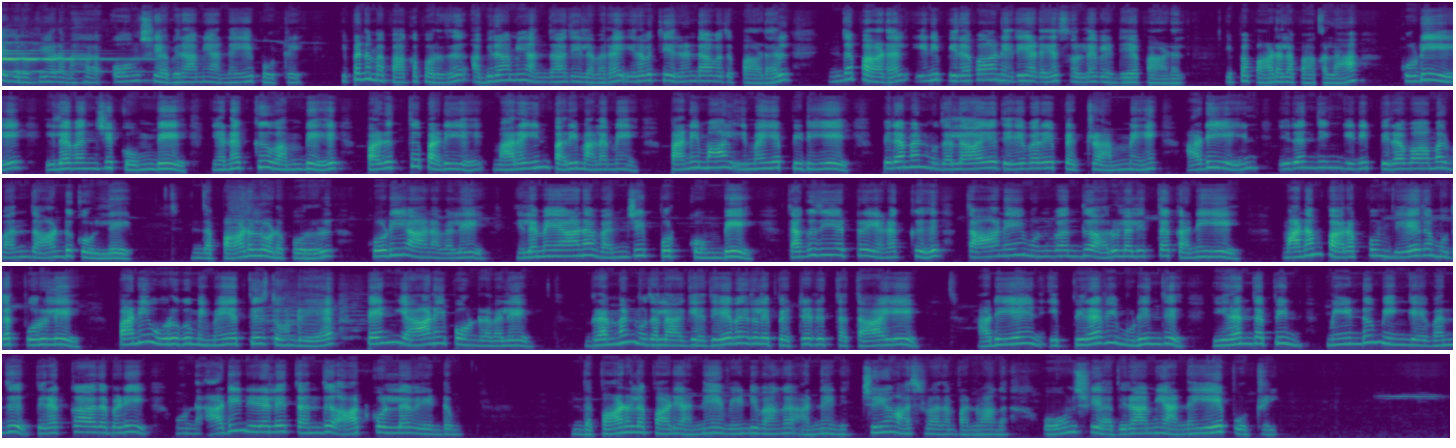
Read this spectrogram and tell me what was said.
ஸ்ரீ குருபியோ நமக. ஓம் ஸ்ரீ அபிராமி அன்னையே போற்றி. இப்போ நம்ம பார்க்க போகிறது அபிராமி அந்தாதியில் வர இருபத்தி இரண்டாவது பாடல். இந்த பாடல் இனி பிறவா நெறியடைய சொல்ல வேண்டிய பாடல். இப்போ பாடலை பார்க்கலாம் கொடியே இளவஞ்சி கொம்பே எனக்கு வம்பே பழுத்த படியே மறையின் பரிமளமே பனிமால் இமய பிடியே பிரமன் முதலாய தேவரை பெற்ற அம்மே அடியேன் இறந்திங்கினி பிறவாமல் வந்தாண்டு கொள்ளே. இந்த பாடலோட பொருள் கொடியானவளே இளமையான வஞ்சி பொற்கொம்பே தகுதியற்ற எனக்கு தானே முன்வந்து அருளளித்த கனியே மனம் பரப்பும் வேத முதற் பொருளே பனி உருகும் இமயத்தில் தோன்றிய பெண் யானை போன்றவளே. பிரம்மன் முதலாகிய தேவர்களை பெற்றெடுத்த தாயே அடியேன். இப்பிறவி முடிந்து இறந்த பின் மீண்டும் இங்கே வந்து பிறக்காதபடி உன் அடிநிழலை தந்து ஆட்கொள்ள வேண்டும். இந்த பாடலை பாடி அன்னையை வேண்டி வாங்க. அன்னை நிச்சயம் ஆசீர்வாதம் பண்ணுவாங்க. ஓம் ஸ்ரீ அபிராமி. அன்னையே போற்றி.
